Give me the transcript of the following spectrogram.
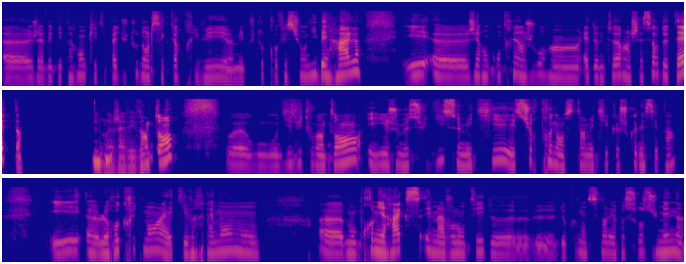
Euh, j'avais des parents qui n'étaient pas du tout dans le secteur privé, mais plutôt profession libérale. Et j'ai rencontré un jour un headhunter, un chasseur de tête. Mmh j'avais 20 ans, ou 18 ou 20 ans, et je me suis dit, ce métier est surprenant. C'est un métier que je connaissais pas. Et le recrutement a été vraiment mon, premier axe et ma volonté de, commencer dans les ressources humaines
